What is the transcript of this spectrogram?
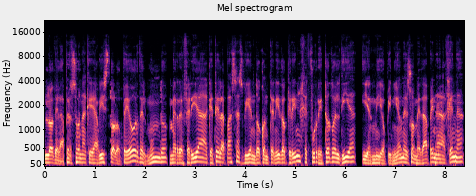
Lo de la persona que ha visto lo peor del mundo me refería a que te la pasas viendo contenido cringe furry todo el día, y en mi opinión eso me da pena ajena,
